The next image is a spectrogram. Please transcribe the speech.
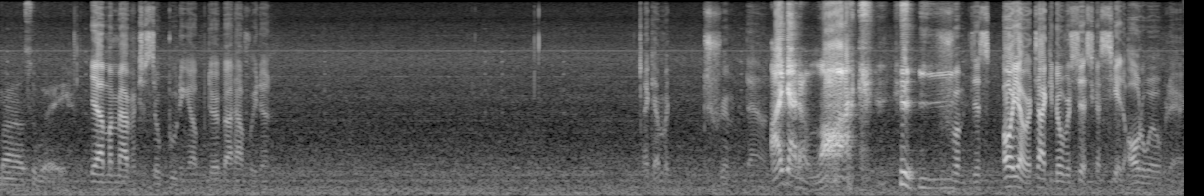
miles away. Yeah, my Mavericks are still booting up. They're about halfway done. Okay, I'm gonna trim down I got a lock. from this. Oh yeah, we're attacking over Sisk. I see it all the way over there.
